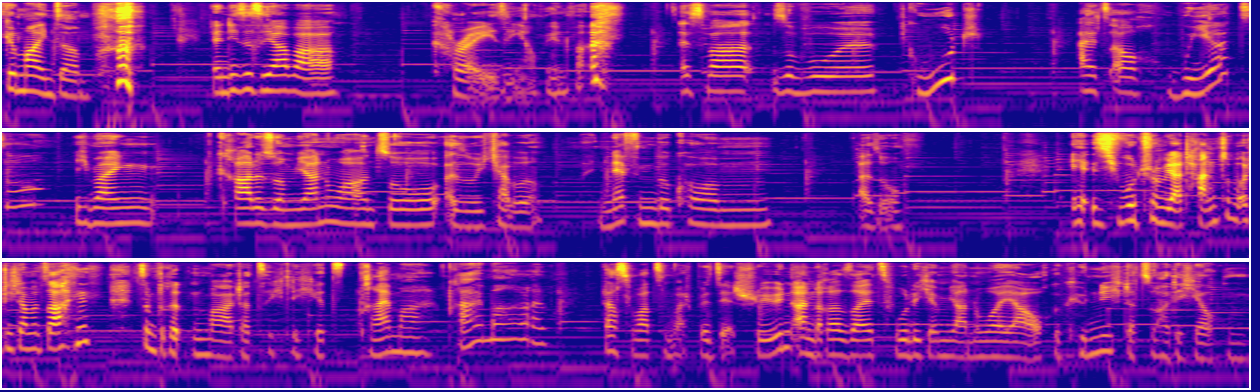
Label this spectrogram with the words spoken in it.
gemeinsam. Denn dieses Jahr war crazy auf jeden Fall. Es war sowohl gut als auch weird so. Ich meine, gerade so im Januar und so, also ich habe meinen Neffen bekommen. Also, ich wurde schon wieder Tante, wollte ich damit sagen. Zum dritten Mal tatsächlich jetzt. Dreimal, dreimal einfach. Das war zum Beispiel sehr schön. Andererseits wurde ich im Januar ja auch gekündigt. Dazu hatte ich ja auch ein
